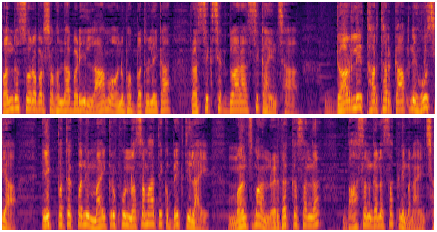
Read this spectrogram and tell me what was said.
पन्ध्र सोह्र वर्षभन्दा बढी लामो अनुभव बटुलेका प्रशिक्षकद्वारा सिकाइन्छ। डरले थरथर काप्ने होस् या एकपटक पनि माइक्रोफोन नसमातेको व्यक्तिलाई मञ्चमा निर्धक्कसँग भाषण गर्न सक्ने बनाइन्छ।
